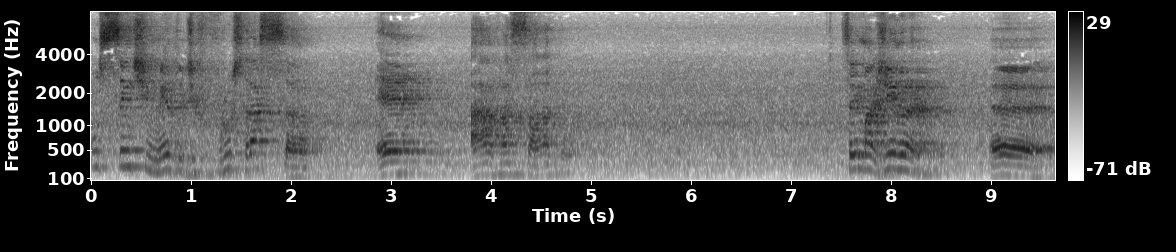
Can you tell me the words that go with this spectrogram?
o sentimento de frustração é avassalador. Você imagina é,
